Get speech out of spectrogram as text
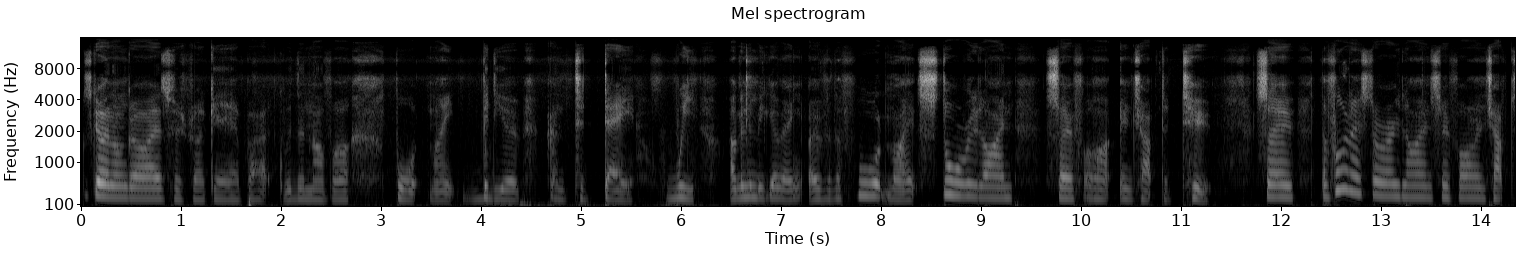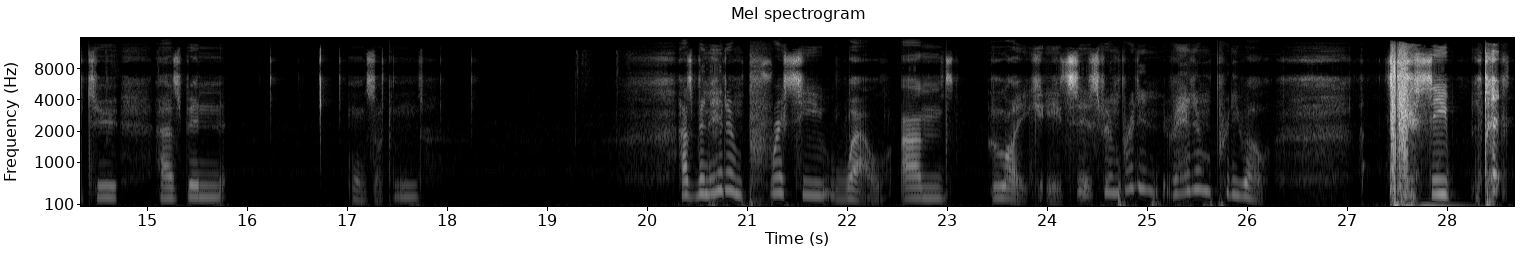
What's going on guys, Fishbag here back with another Fortnite video and today we are going to be going over the Fortnite storyline so far in chapter 2. So the Fortnite storyline so far in chapter 2 has been, one second, has been hidden pretty well and like it's it's been pretty hidden pretty well. See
